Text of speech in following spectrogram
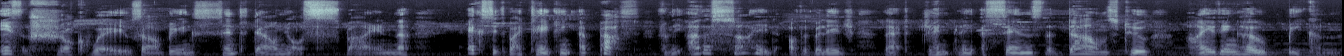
If shock waves are being sent down your spine, exit by taking a path from the other side of the village that gently ascends the downs to Ivinghoe Beacon.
